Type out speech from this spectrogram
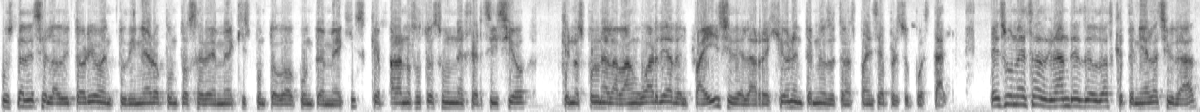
ustedes el auditorio en tudinero.cdmx.gov.mx, que para nosotros es un ejercicio que nos pone a la vanguardia del país y de la región en términos de transparencia presupuestal. Es una de esas grandes deudas que tenía la ciudad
